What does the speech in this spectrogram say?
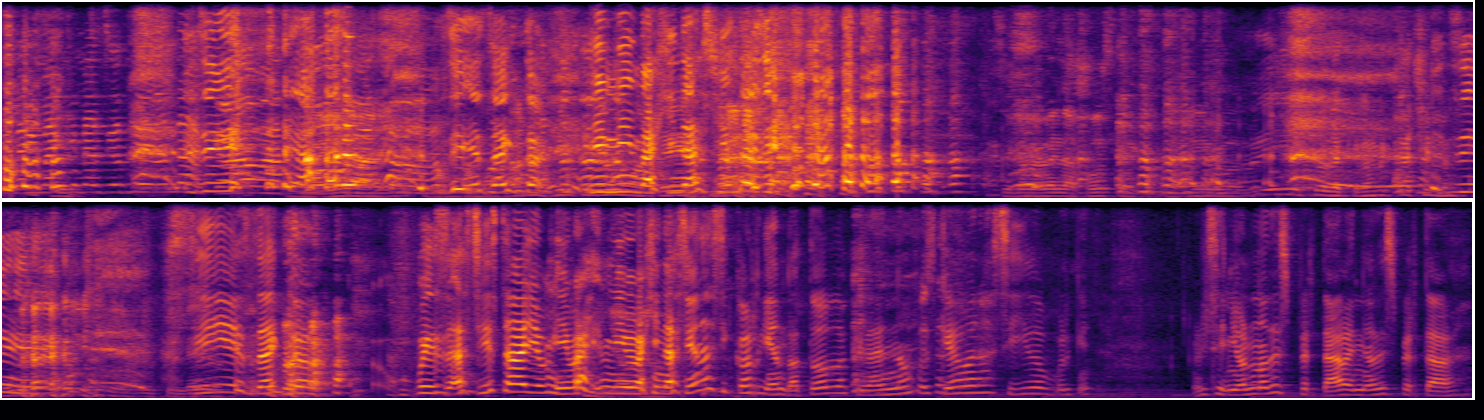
La imaginación de Ana Sí. acaba todo. Sí, exacto. Y mi imaginación así. Si no me ven la fusta. Hijo de que no me cachen. Sí. Sí, exacto. Pues así estaba yo, mi, mi imaginación así corriendo a todo lo que da. No, pues qué habrá sido, porque el señor no despertaba y no despertaba.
